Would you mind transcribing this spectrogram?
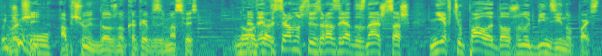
Почему? Вообще, а почему это должно? Какая взаимосвязь? Ну, это, а это все равно, что из разряда, знаешь, Саш, нефть упала, должно бензин упасть.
